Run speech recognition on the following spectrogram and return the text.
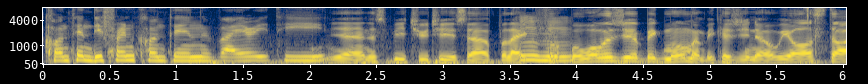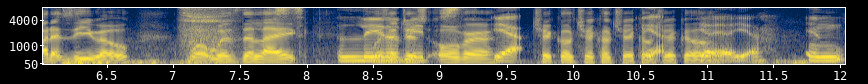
content, different content, variety. Yeah, and just be true to yourself. But like, Mm-hmm. but what was your big moment? Because you know we all start at zero. What was the like? Was it just bit, over? Yeah. Trickle, trickle, trickle, yeah, trickle. yeah, yeah, yeah. And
